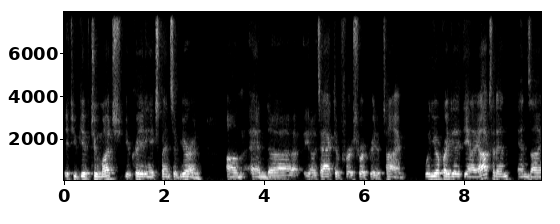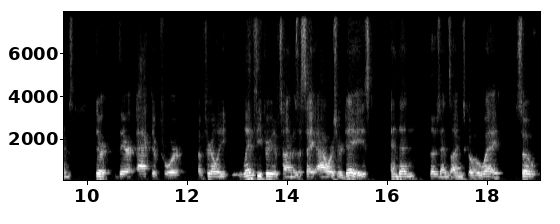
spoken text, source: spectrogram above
if you give too much, you're creating expensive urine. Um, and uh, you know it's active for a short period of time. When you upregulate the antioxidant enzymes, they're they're active for a fairly lengthy period of time, as I say, hours or days, and then those enzymes go away. So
